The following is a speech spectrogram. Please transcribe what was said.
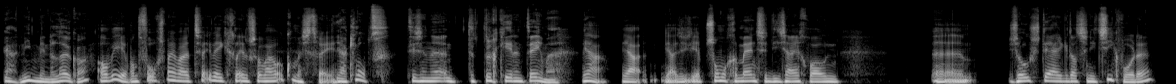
Ja, niet minder leuk hoor. Alweer, want volgens mij waren het twee weken geleden of zo waren we ook al met z'n tweeën. Ja, klopt. Het is een, een te- terugkerend thema. Ja, ja, ja, dus je hebt sommige mensen die zijn gewoon ehm, zo sterk dat ze niet ziek worden.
